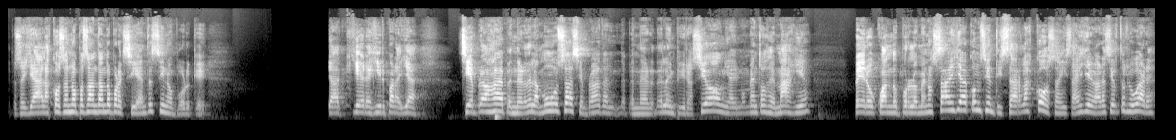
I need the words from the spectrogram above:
Entonces ya las cosas no pasaban tanto por accidentes, sino porque ya quieres ir para allá. Siempre vas a depender de la musa, siempre vas a depender de la inspiración y hay momentos de magia, pero cuando por lo menos sabes ya concientizar las cosas y sabes llegar a ciertos lugares,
